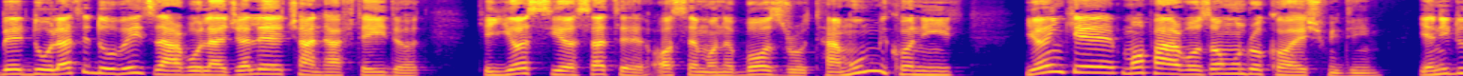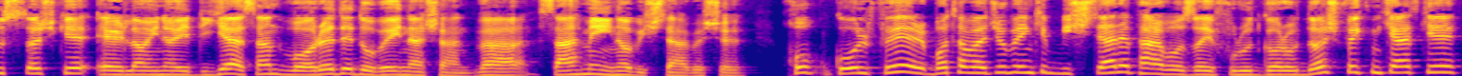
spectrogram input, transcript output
به دولت دوبی ضرب العجل چند هفته ای داد. که یا سیاست آسمان باز رو تموم می‌کنید یا اینکه ما پروازامون رو کاهش میدیم. یعنی دوست داشت که ایرلاین های دیگه اصلا وارد دوبی نشن و سهم اینا بیشتر بشه. خب Gulf Air با توجه به اینکه بیشتر پروازهای فرودگاه رو داشت فکر می‌کرد که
